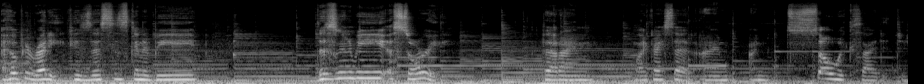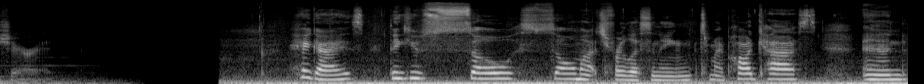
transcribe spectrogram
I hope you're ready because this is going to be this is going to be a story that I'm like I said, I'm I'm so excited to share it. Hey guys, thank you so so much for listening to my podcast and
